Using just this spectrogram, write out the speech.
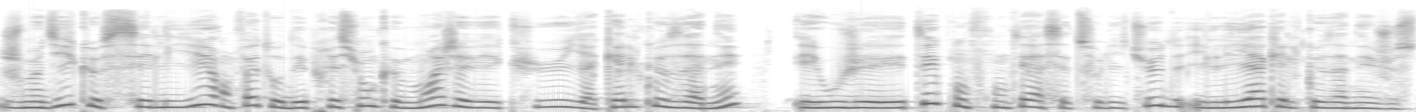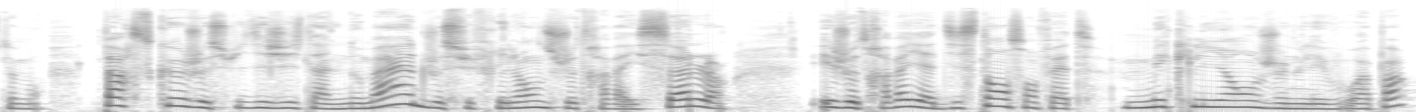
je me dis que c'est lié en fait aux dépressions que moi j'ai vécues il y a quelques années et où j'ai été confrontée à cette solitude il y a quelques années justement. Parce que je suis digital nomade, je suis freelance, je travaille seule, et je travaille à distance en fait. Mes clients, je ne les vois pas.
